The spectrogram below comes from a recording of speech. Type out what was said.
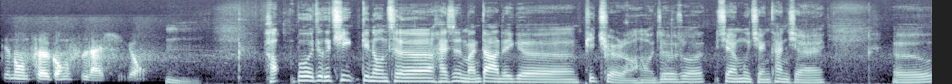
电动车公司来使用，嗯，好，不过这个汽电动车还是蛮大的一个 picture 了哈，就是说现在目前看起来。呃，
